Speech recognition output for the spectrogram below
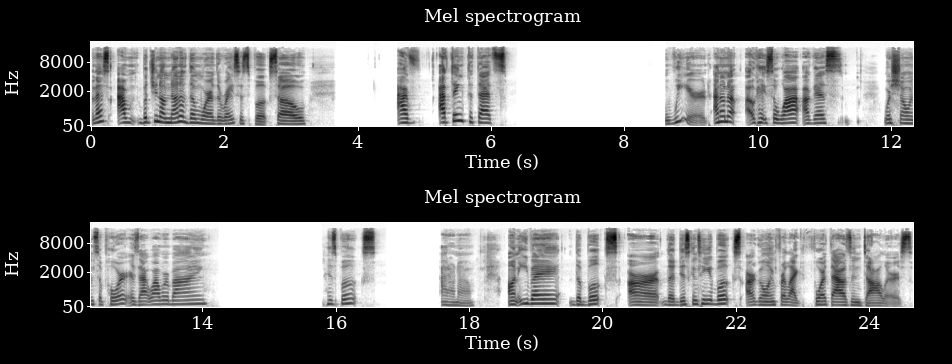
That's I, but you know, none of them were the racist books. So I've I think that that's weird. I don't know. Okay, so why? I guess we're showing support. Is that why we're buying his books? I don't know. On eBay, the books are the discontinued books are going for like four thousand dollars.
